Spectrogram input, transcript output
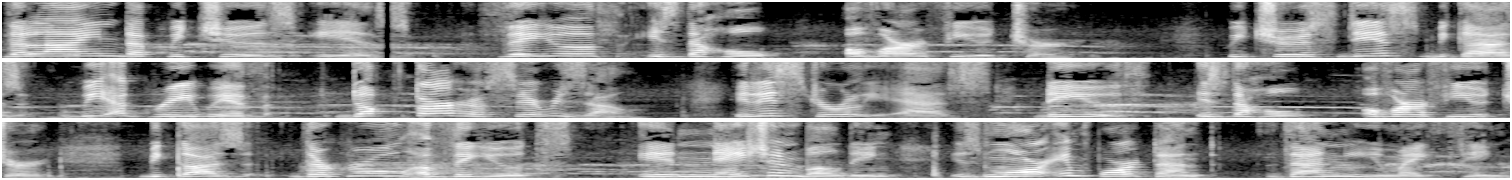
The line that we choose is The youth is the hope of our future. We choose this because we agree with Dr. Jose Rizal. It is truly as the youth is the hope of our future because the role of the youths in nation building is more important than you might think.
